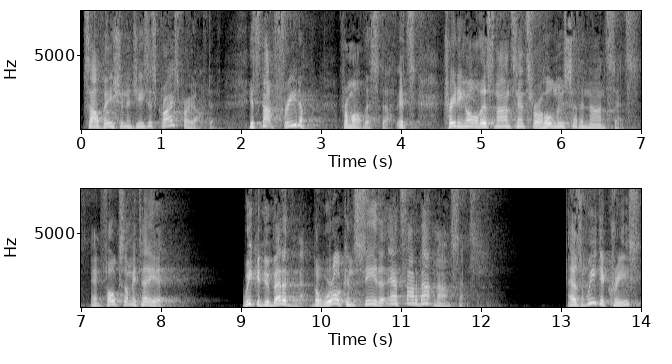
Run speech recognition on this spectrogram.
salvation in Jesus Christ very often. It's not freedom from all this stuff. It's trading all this nonsense for a whole new set of nonsense. And folks, let me tell you, we could do better than that. The world can see that it's not about nonsense. As we decrease,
